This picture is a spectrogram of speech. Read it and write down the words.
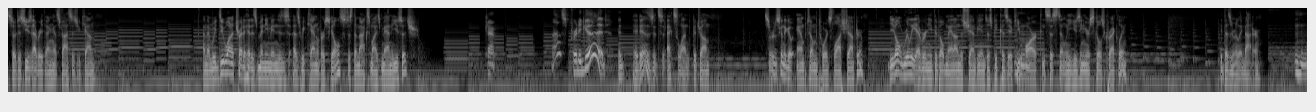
So just use everything as fast as you can. And then we do want to try to hit as many minions as we can with our skills, just to maximize mana usage. Okay. That's pretty good. It, it is. It's excellent. Good job. So we're just going to go Amp Tome towards Lost Chapter. You don't really ever need to build mana on this champion just because if you Mhm. are consistently using your skills correctly, it doesn't really matter. hmm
